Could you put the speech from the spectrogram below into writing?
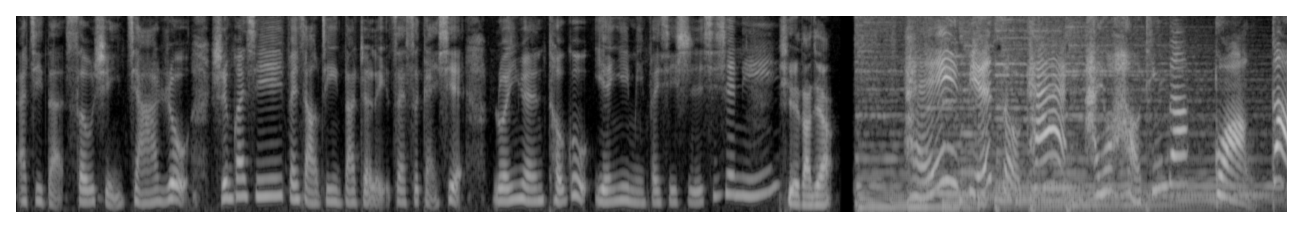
要记得搜寻加入。时间关系，分享进行到这里，再次感谢轮源投顾严一鸣分析师，谢谢你。谢谢大家。嘿，别走开，还有好听的广告。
